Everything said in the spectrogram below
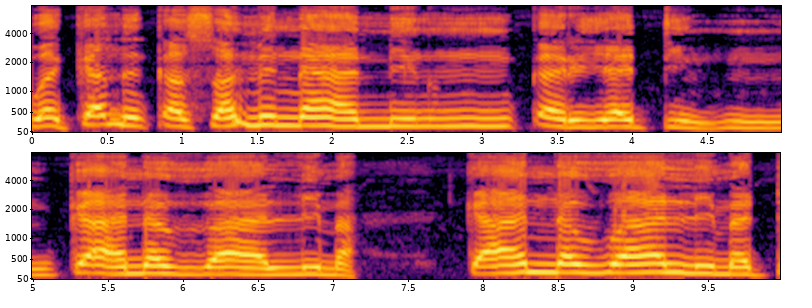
وكم قصمنا من قرية كانت ظالمة كانت ظالمة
